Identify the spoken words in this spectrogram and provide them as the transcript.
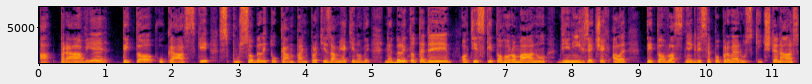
a právě tyto ukázky způsobily tu kampaň proti Zamjatinovi. Nebyly to tedy otisky toho románu v jiných řečech, ale tyto vlastně, kdy se poprvé ruský čtenář,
